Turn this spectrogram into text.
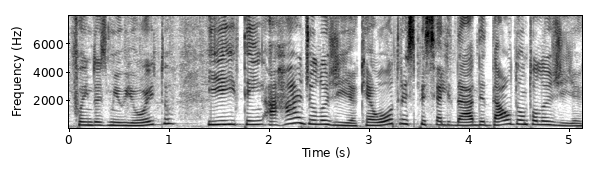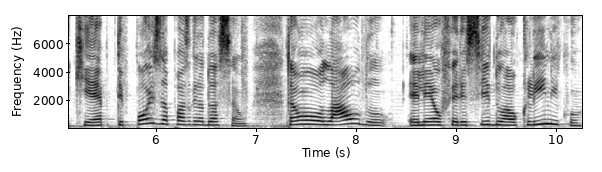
foi em 2008, e tem a radiologia, que é outra especialidade da odontologia, que é depois da pós-graduação. Então, o laudo, ele é oferecido ao clínico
